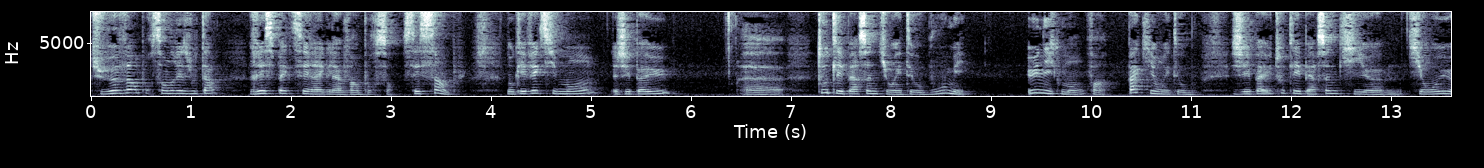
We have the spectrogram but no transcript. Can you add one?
Tu veux 20% de résultat, respecte ces règles à 20%. C'est simple. Donc effectivement, j'ai pas eu euh, toutes les personnes qui ont été au bout, mais uniquement, enfin pas qui ont été au bout, j'ai pas eu toutes les personnes qui, euh, qui ont eu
